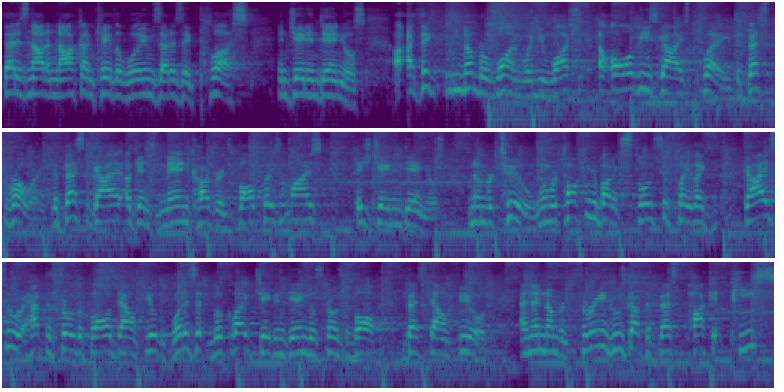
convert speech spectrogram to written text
That is not a knock on Caleb Williams. That is a plus in Jayden Daniels. I I think number one, when you watch all these guys play, the best thrower, the best guy against man coverage, ball placement wise, is Jayden Daniels. Number two, when we're talking about explosive play, like guys who have to throw the ball downfield, what does it look like? Jayden Daniels throws the ball best downfield. And then number three, who's got the best pocket piece?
